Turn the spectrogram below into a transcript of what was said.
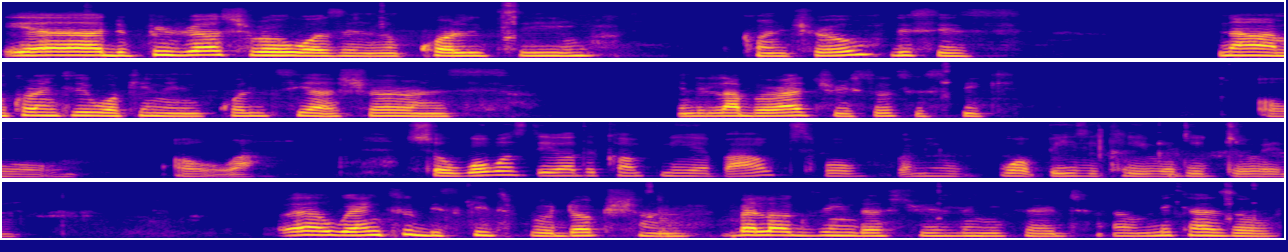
Yeah, the previous role was in quality control. This is now I'm currently working in quality assurance in the laboratory, so to speak. Oh, oh wow. So what was the other company about? Well, I mean, what basically were they doing? Well, we're into biscuit production. Beloxxi Industries Limited, uh, makers of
